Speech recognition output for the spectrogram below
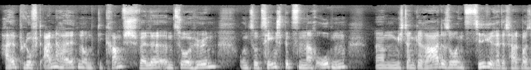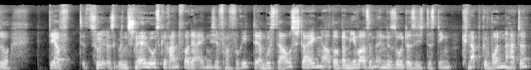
Halbluft anhalten, um die Krampfschwelle ähm, zu erhöhen und so Zehenspitzen nach oben ähm, mich dann gerade so ins Ziel gerettet hat. Also der, also wenn es schnell losgerannt war, der eigentliche Favorit, der musste aussteigen. Aber bei mir war es am Ende so, dass ich das Ding knapp gewonnen hatte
